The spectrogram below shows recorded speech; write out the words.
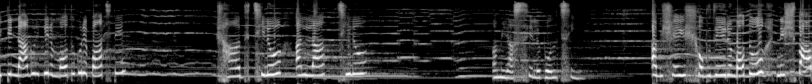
একটি নাগরিকের মতো করে বাঁচতে? স্বাদ ছিল আর লাভ ছিল? আমি রাসেল বলছি, আমি সেই সবুজের মতো নিষ্পাপ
